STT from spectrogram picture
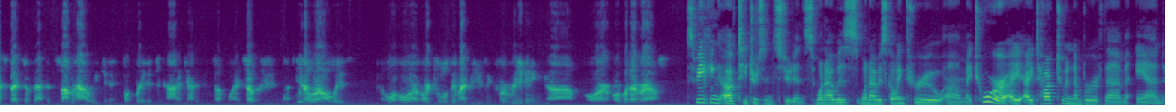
aspect of that that somehow we can incorporate into Khan Academy in some way? So, uh, you know, we're always or, or, or tools they might be using for reading um, or, or whatever. Speaking of teachers and students, when I was when I was going through um, my tour, I, I, talked to a number of them, and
